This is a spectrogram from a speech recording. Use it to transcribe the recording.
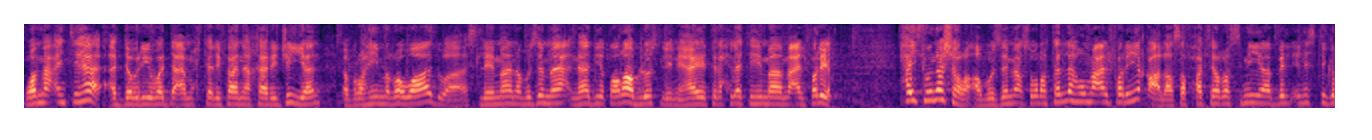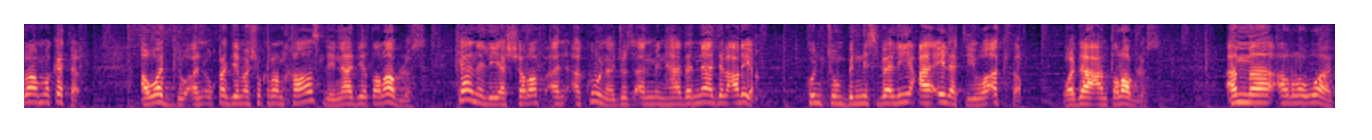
ومع انتهاء الدوري ودع محترفان خارجيا إبراهيم الرواد وسليمان أبو زمع نادي طرابلس لنهاية رحلتهما مع الفريق. حيث نشر أبو زمع صورة له مع الفريق على صفحته الرسمية بالإنستغرام وكتب أود أن أقدم شكرا خاص لنادي طرابلس. كان لي الشرف أن أكون جزءا من هذا النادي العريق. كنتم بالنسبة لي عائلتي وأكثر. وداعا طرابلس. أما الرواد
